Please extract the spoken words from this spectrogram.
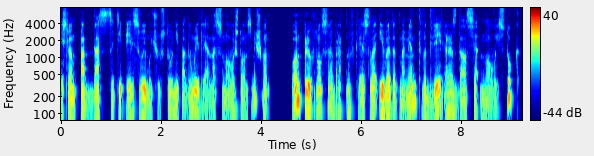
Если он поддастся теперь своему чувству, не подумает ли она снова, что он смешон? Он плюхнулся обратно в кресло, и в этот момент в дверь раздался новый стук,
